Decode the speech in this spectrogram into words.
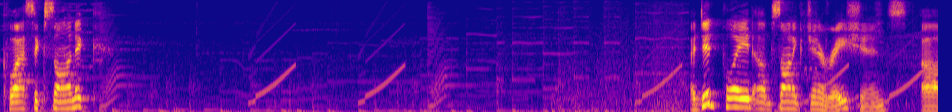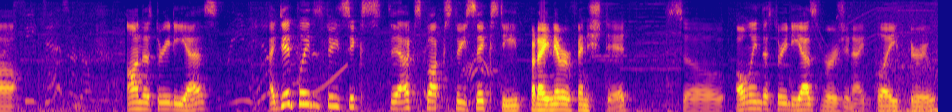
classic Sonic. I did play um, Sonic Generations uh, on the 3DS. I did play the 36, the Xbox 360, but I never finished it. So only the 3DS version I played through.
